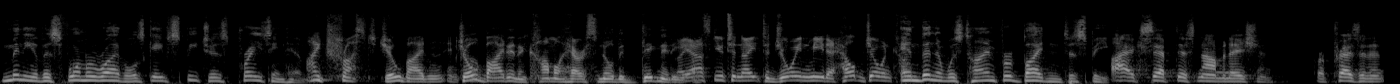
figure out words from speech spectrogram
Many of his former rivals gave speeches praising him. I trust Joe Biden and Joe Biden and Kamala Harris know the dignity. I ask you tonight to join me to help Joe and And then it was time for Biden to speak. I accept this nomination for President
